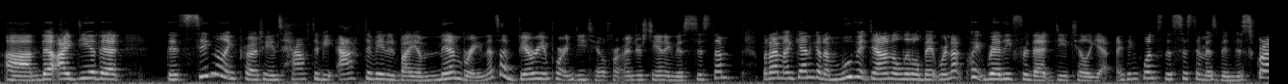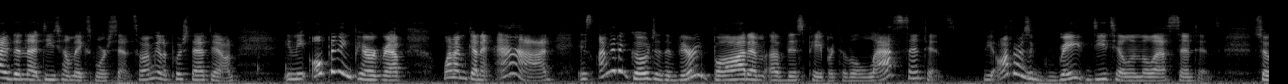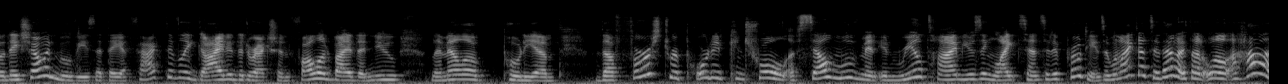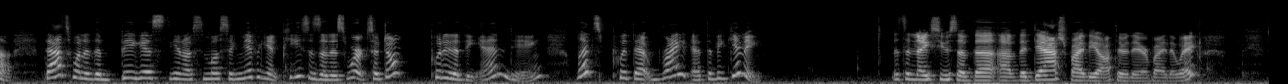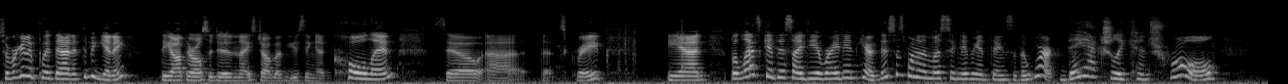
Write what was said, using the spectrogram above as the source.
Um, the idea that the signaling proteins have to be activated by a membrane. That's a very important detail for understanding this system, but I'm again going to move it down a little bit. We're not quite ready for that detail yet. I think once the system has been described, then that detail makes more sense. So I'm going to push that down. In the opening paragraph, what I'm going to add is I'm going to go to the very bottom of this paper, to the last sentence, the author has a great detail in the last sentence. So they show in movies that they effectively guided the direction followed by the new lamellipodium, the first reported control of cell movement in real time using light sensitive proteins. And when I got to that, I thought, well, aha, that's one of the biggest, you know, most significant pieces of this work. So don't put it at the ending, let's put that right at the beginning. That's a nice use of the of the dash by the author there, by the way. So we're going to put that at the beginning. The author also did a nice job of using a colon, so uh, that's great. And but let's get this idea right in here. This is one of the most significant things of the work. They actually controlled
